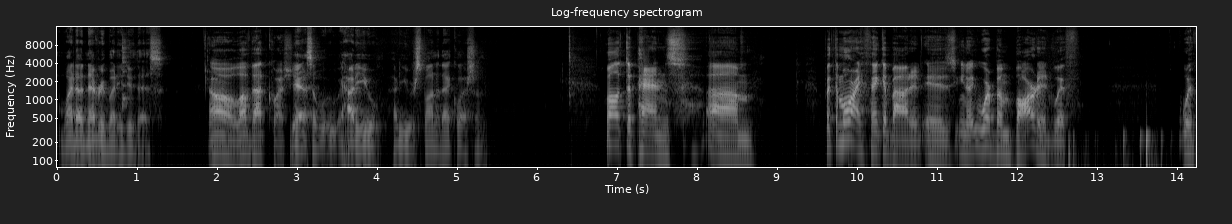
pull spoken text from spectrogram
why doesn't everybody do this?" Oh, love that question. Yeah. So how do you how do you respond to that question? Well, it depends. Um, but the more I think about it, is you know we're bombarded with with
